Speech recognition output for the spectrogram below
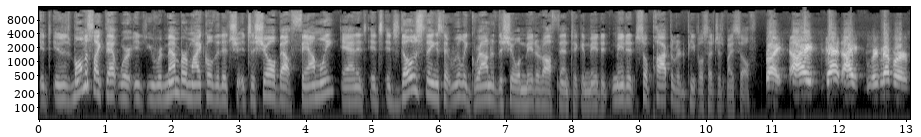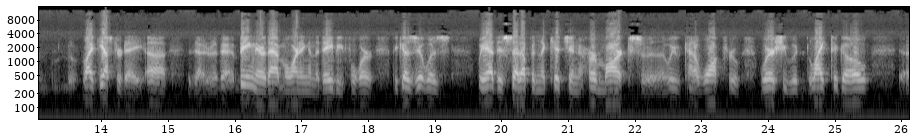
it, it was moments like that where it, you remember Michael that it's it's a show about family, and it's it's it's those things that really grounded the show and made it authentic and made it made it so popular to people such as myself. Right. I that I remember like yesterday, uh, being there that morning and the day before because it was we had this set up in the kitchen. Her marks. Uh, we would kind of walked through where she would like to go, uh,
